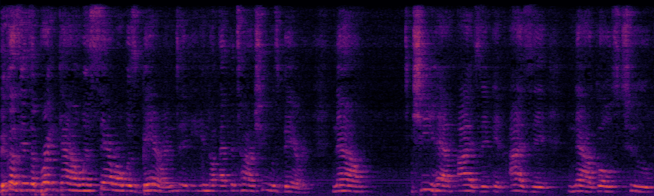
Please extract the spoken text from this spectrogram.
Because there's a breakdown when Sarah was barren, you know, at the time she was barren. Now, she have Isaac, and Isaac now goes to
